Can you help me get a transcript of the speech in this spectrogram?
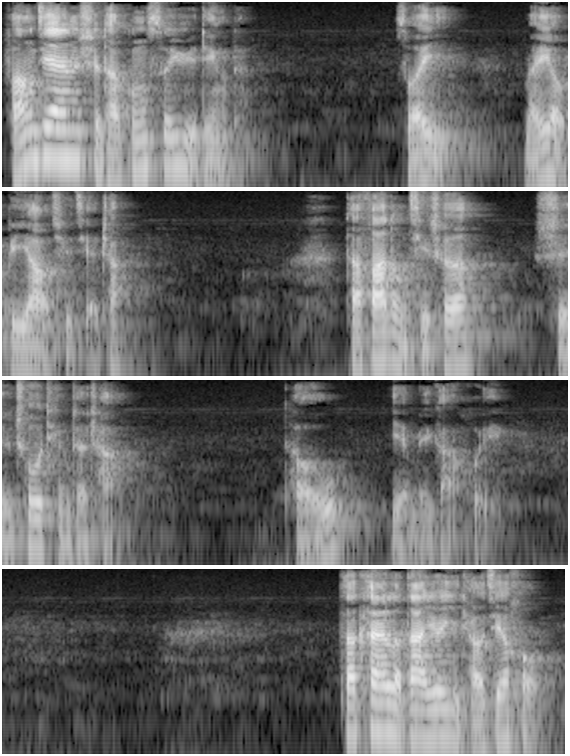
房间是他公司预定的，所以没有必要去结账。他发动汽车，驶出停车场，头也没敢回。他开了大约一条街后，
